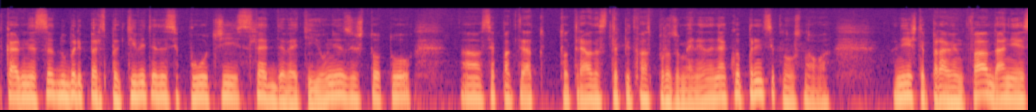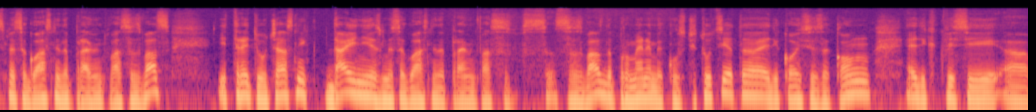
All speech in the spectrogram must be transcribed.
така не са добри перспективите да се получи след 9 юни, защото а, все пак трябва, то трябва да стъпи това споразумение на някаква принципна основа. Ние ще правим това, да, ние сме съгласни да правим това с вас. И трети участник, да, и ние сме съгласни да правим това с, с, с вас, да променяме Конституцията, еди кой си закон, еди какви си а,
